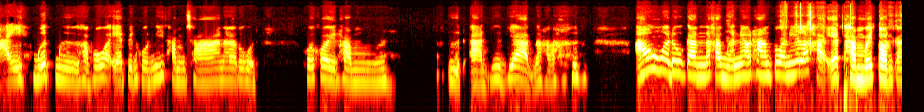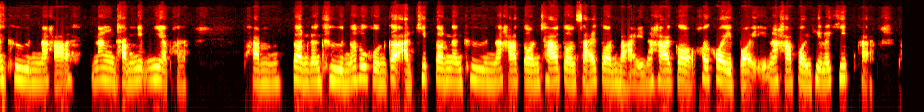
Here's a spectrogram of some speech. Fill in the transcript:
ายมืดมือค่ะ เพราะว่าแอดเป็นคนที่ทำช้านะคะทุกคนค่อยๆทำ อืดอาดยืดยาดนะคะ เอามาดูกันนะคะ เหมือนแนวทางตัวนี้แหละค่ะแอดทำไว้ตอนกลางคืนนะคะ นั่งทำเงียบๆค่ะทำตอนกลางคืนเนาะทุกคนก็อัดคลิปตอนกลางคืนนะคะ ตอนเช้าตอนสายตอนบ่ายนะคะ ก็ค่อยๆ ปล่อยนะคะ ปล่อยทีละคลิปค่ะท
